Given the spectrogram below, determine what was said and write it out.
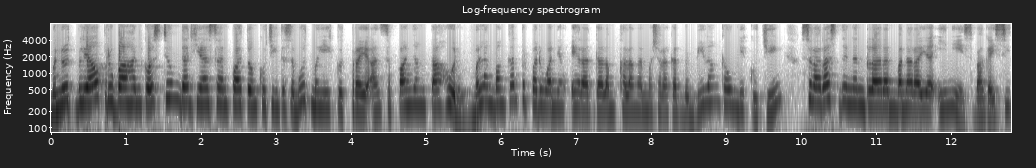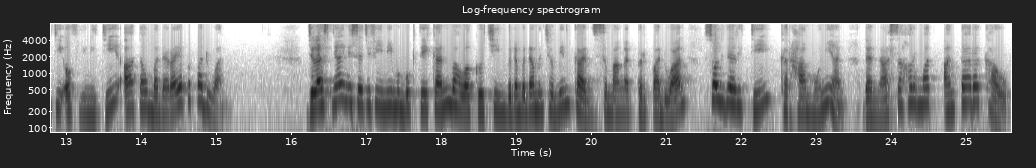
Menurut beliau, perubahan kostum dan hiasan patung kucing tersebut mengikut perayaan sepanjang tahun melambangkan perpaduan yang erat dalam kalangan masyarakat berbilang kaum di Kuching selaras dengan gelaran bandaraya ini sebagai City of Unity atau Bandaraya Perpaduan. Jelasnya inisiatif ini membuktikan bahawa Kuching benar-benar mencerminkan semangat perpaduan, solidariti, keharmonian dan rasa hormat antara kaum.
